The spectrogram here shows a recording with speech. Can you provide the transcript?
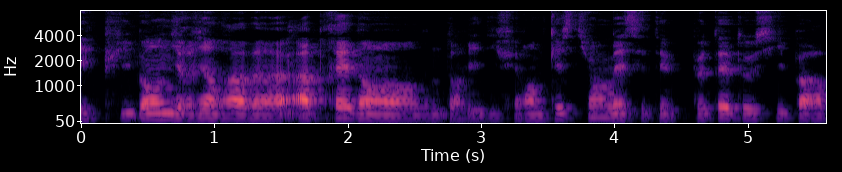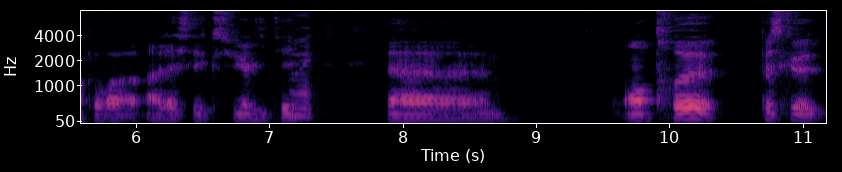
Et puis, on y reviendra bah, après dans, dans, les différentes questions, mais c'était peut-être aussi par rapport à, la sexualité. Euh, entre, parce que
